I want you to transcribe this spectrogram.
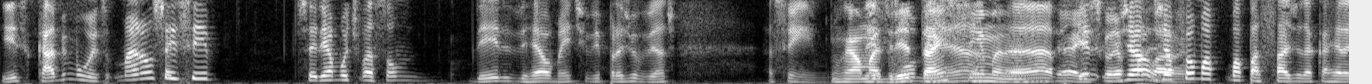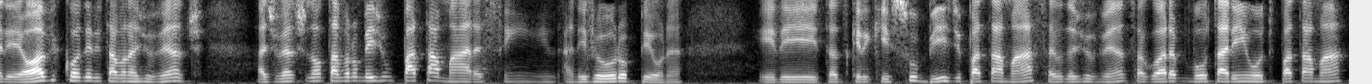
E isso cabe muito. Mas não sei se seria a motivação dele realmente vir pra Juventus. Assim, O Real Madrid tá em momento, cima, né? É, É, porque isso que eu ia já, falar, já né? foi uma, uma passagem da carreira dele. Óbvio que quando ele tava na Juventus, a Juventus não tava no mesmo patamar, assim, a nível europeu, né? Ele, tanto que ele quis subir de patamar, saiu da Juventus, agora voltaria em outro patamar.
